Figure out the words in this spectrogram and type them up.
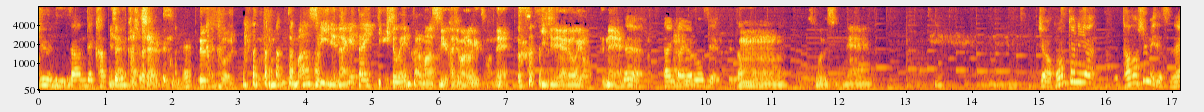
週23で買ってるんでしょ買っちゃうねマンスリーで投げたいっていう人がいるからマンスリーが始まるわけですもんね。一でやろうよってね。ね大会やろうぜってなったうのん。そうですよね。じゃあ本当に楽しみですね。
